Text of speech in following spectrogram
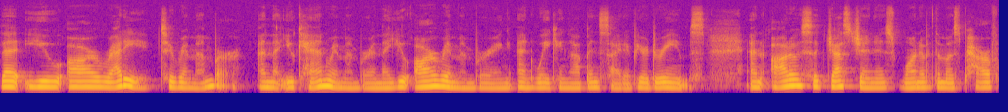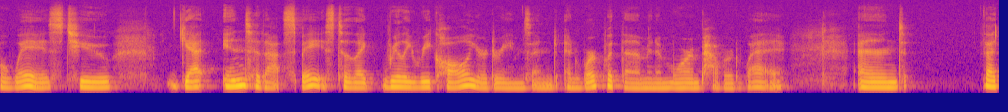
that you are ready to remember and that you can remember and that you are remembering and waking up inside of your dreams. And auto suggestion is one of the most powerful ways to get into that space to like really recall your dreams and and work with them in a more empowered way and that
